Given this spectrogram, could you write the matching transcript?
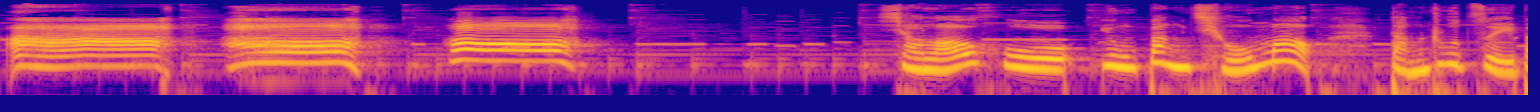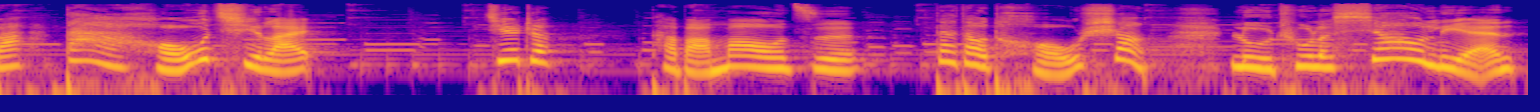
啊啊啊！小老虎用棒球帽挡住嘴巴，大吼起来。接着，他把帽子戴到头上，露出了笑脸。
